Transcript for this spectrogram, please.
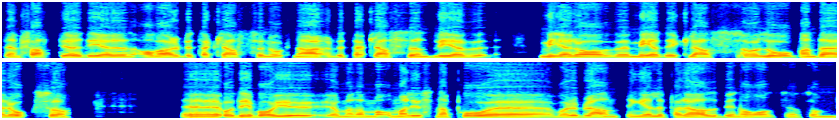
den fattigare delen av arbetarklassen och när arbetarklassen blev mer av medelklass så låg man där också. Eh, och det var ju, ja, men om, om man lyssnar på, eh, var det Branting eller Per Albin Hansson som,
